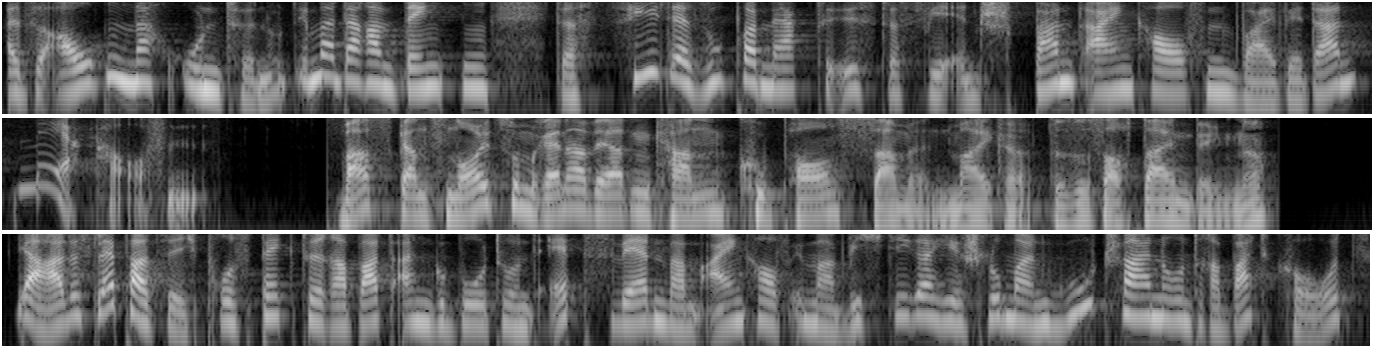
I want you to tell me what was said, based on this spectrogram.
Also Augen nach unten und immer daran denken, das Ziel der Supermärkte ist, dass wir entspannt einkaufen, weil wir dann mehr kaufen. Was ganz neu zum Renner werden kann, Coupons sammeln. Maike, das ist auch dein Ding, ne? Ja, das läppert sich. Prospekte, Rabattangebote und Apps werden beim Einkauf immer wichtiger. Hier schlummern Gutscheine und Rabattcodes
